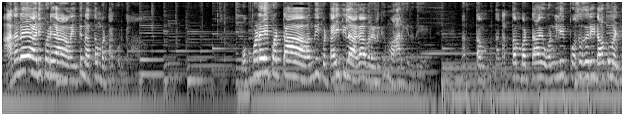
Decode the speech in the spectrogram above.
அதனை அடிப்படையாக வைத்து நத்தம் பட்டா கொடுக்கலாம். ஒப்படை பட்டா வந்து இப்ப டைட்டிலாக அவர்களுக்கு மாறுகிறது. நத்தம் இந்த நத்தம் பட்டா ஒன்லி பொசசரி டாக்குமெண்ட்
